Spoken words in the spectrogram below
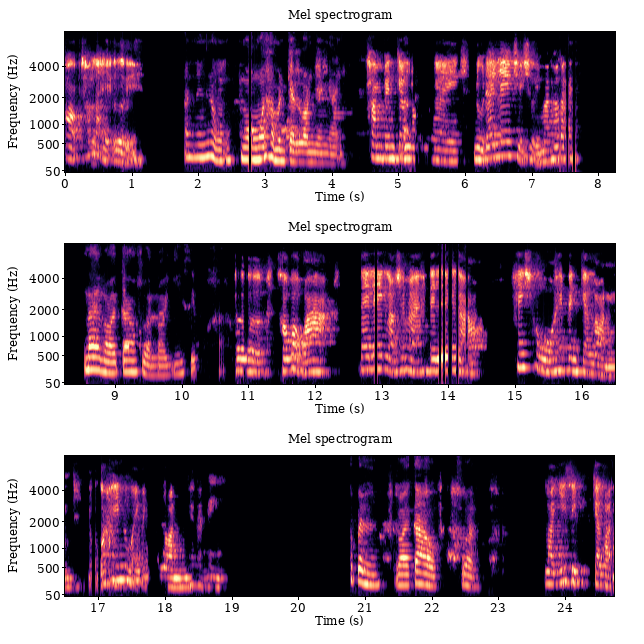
ตอบเท่าไหร่เอ่ย อันนี้หนูงงว่าทำเป็นแกลลอนยังไงทำเป็นแกลลอนยังไง หนูได้เลขเฉยๆมาเท่าไหร่ ได้ร้อยเก้าส่วนร้อยยี่สิบค่ะ เออ เขาบอกว่าได้เลขแล้วใช่ไหมได้เลขแล้ว ให้โชว์ให้เป็นแกลลอน หนูก็ให้หน่วยเป็นแกลลอนแค่นั้นเอง ก็เป็นร้อยเก้าส่วนร้อยยี่สิบแกลลอน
